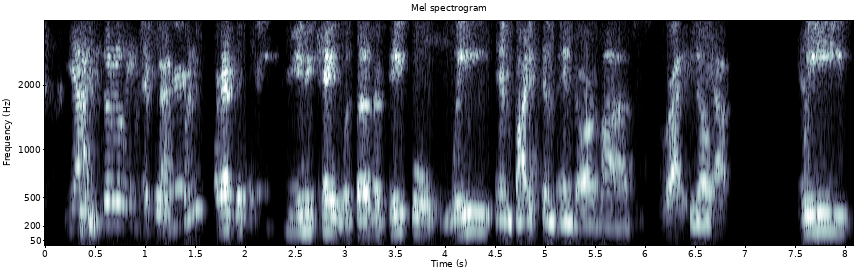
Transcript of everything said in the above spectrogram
yeah, I literally just whenever we communicate with other people, we invite them into our lives. Right. You know, Yep. we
